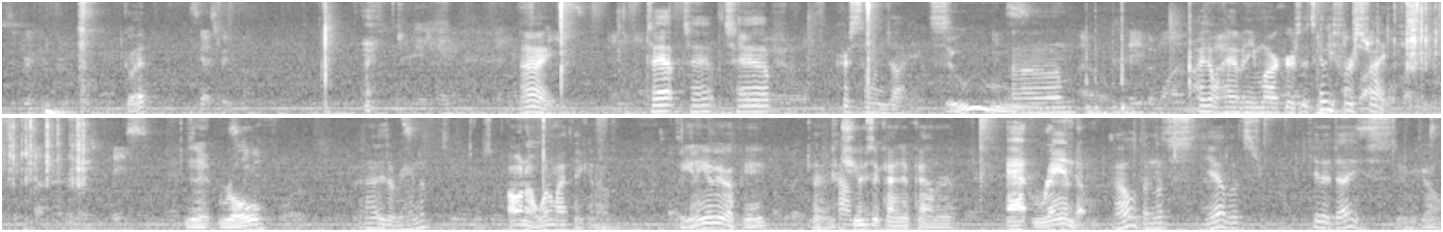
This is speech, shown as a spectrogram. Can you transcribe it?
It's a pretty good- Go ahead. This guy's pretty fun. All right. Tap, tap, tap. Crystalline Giants. Ooh. Um, I will pay the one. I don't have any markers. It's gonna be first strike. Isn't it roll? Uh, is it random? Oh no, what am I thinking of? Beginning of your upkeep, turn, Combat. choose a kind of counter at random. Oh, then let's yeah, let's get a dice. There we go.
